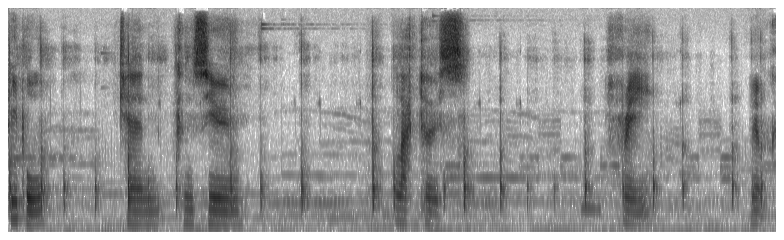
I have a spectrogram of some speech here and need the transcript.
people can consume lactose free milk.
